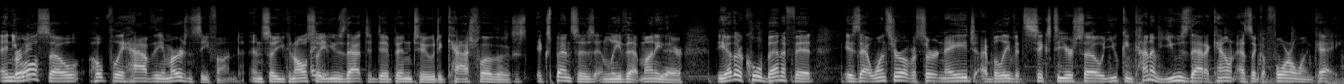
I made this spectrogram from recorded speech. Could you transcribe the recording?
And you also hopefully have the emergency fund. And so you can also use that to dip into to cash flow those expenses and leave that money there. The other cool benefit is that once you're of a certain age, I believe it's 60 or so, you can kind of use that account as like a 401k.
